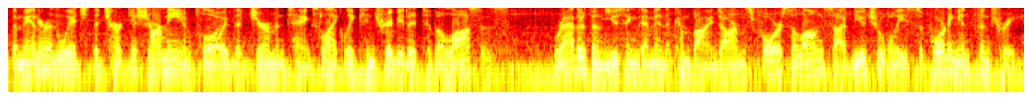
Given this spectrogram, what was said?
the manner in which the Turkish army employed the German tanks likely contributed to the losses. Rather than using them in a combined arms force alongside mutually supporting infantry,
